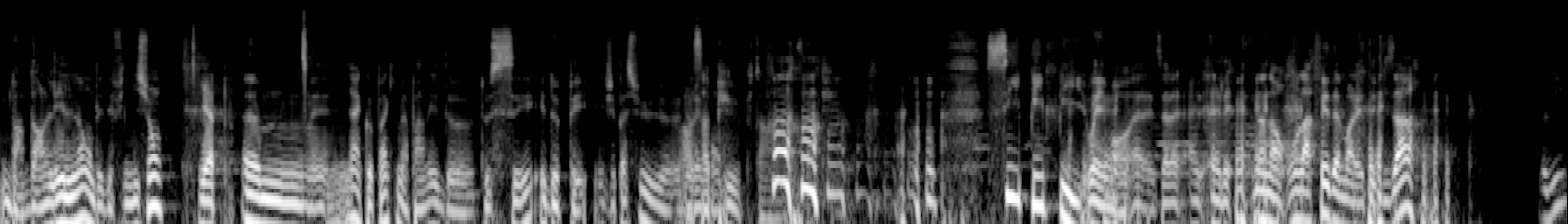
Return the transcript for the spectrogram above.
dans, dans l'élan des définitions, Yep. euh, il y a un copain qui m'a parlé de, de C et de P. Et j'ai pas su euh, lui Oh, ça répondre. pue, putain. ça pue. CPP. Oui, bon, elle, elle- est... Non, non, on l'a refait tellement elle était bizarre. Vas-y.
